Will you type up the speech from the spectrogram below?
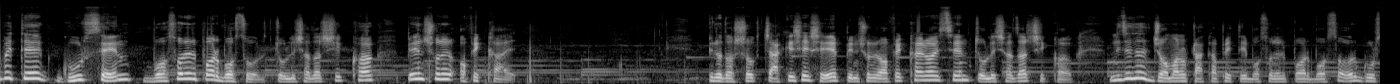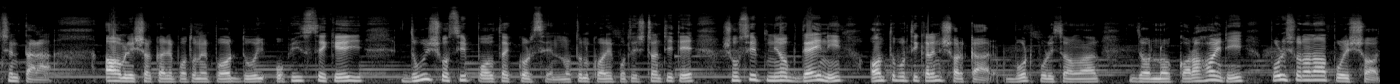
পেতে ঘুরছেন বছরের পর বছর চল্লিশ হাজার শিক্ষক পেনশনের অপেক্ষায়। প্রিয় দর্শক, চাকরি শেষে পেনশনের অপেক্ষায় রয়েছেন চল্লিশ হাজার শিক্ষক। নিজেদের জমানো টাকা পেতে বছরের পর বছর ঘুরছেন তারা। আওয়ামী লীগ সরকারের পতনের পর দুই অফিস থেকেই দুই সচিব পদত্যাগ করছেন। নতুন করে প্রতিষ্ঠানটিতে সচিব নিয়োগ দেয়নি অন্তর্বর্তীকালীন সরকার। বোর্ড পরিচালনার জন্য করা হয়নি পরিচালনা পরিষদ।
